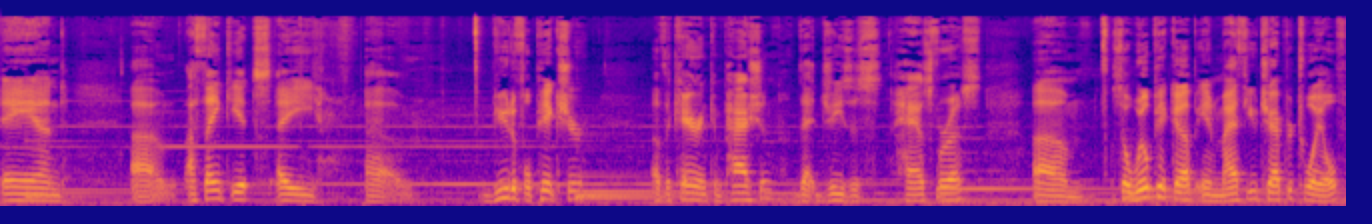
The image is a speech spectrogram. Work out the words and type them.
And um, I think it's a um, beautiful picture of the care and compassion that Jesus has for us. Um, so we'll pick up in Matthew chapter 12,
